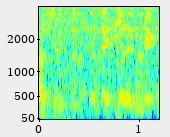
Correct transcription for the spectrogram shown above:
Oh shit. den næste effekt.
